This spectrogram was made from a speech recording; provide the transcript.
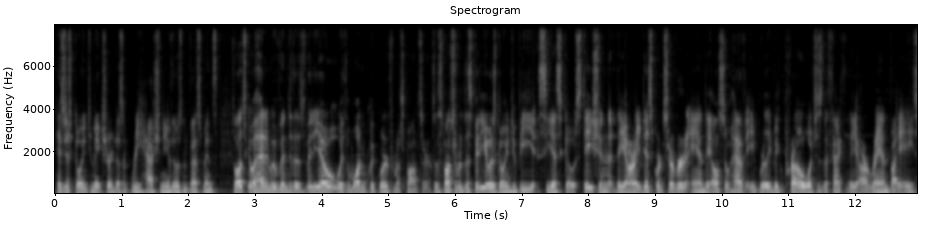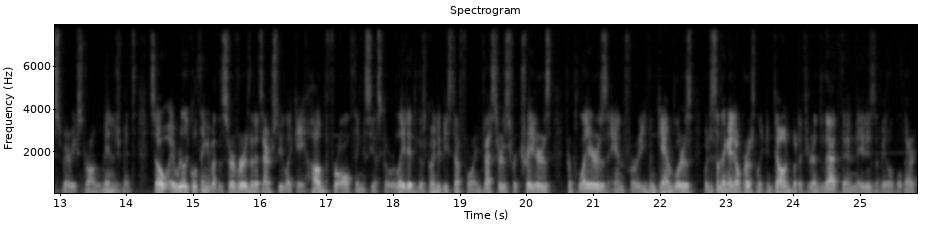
is just going to make sure it doesn't rehash any of those investments. So let's go ahead and move into this video with one quick word from a sponsor sponsor. So the sponsor for this video is going to be CSGO Station. They are a Discord server and they also have a really big pro, which is the fact that they are ran by a very strong management. So a really cool thing about the server is that it's actually like a hub for all things CSGO related. There's going to be stuff for investors, for traders, for players, and for even gamblers, which is something I don't personally condone, but if you're into that, then it is available there.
